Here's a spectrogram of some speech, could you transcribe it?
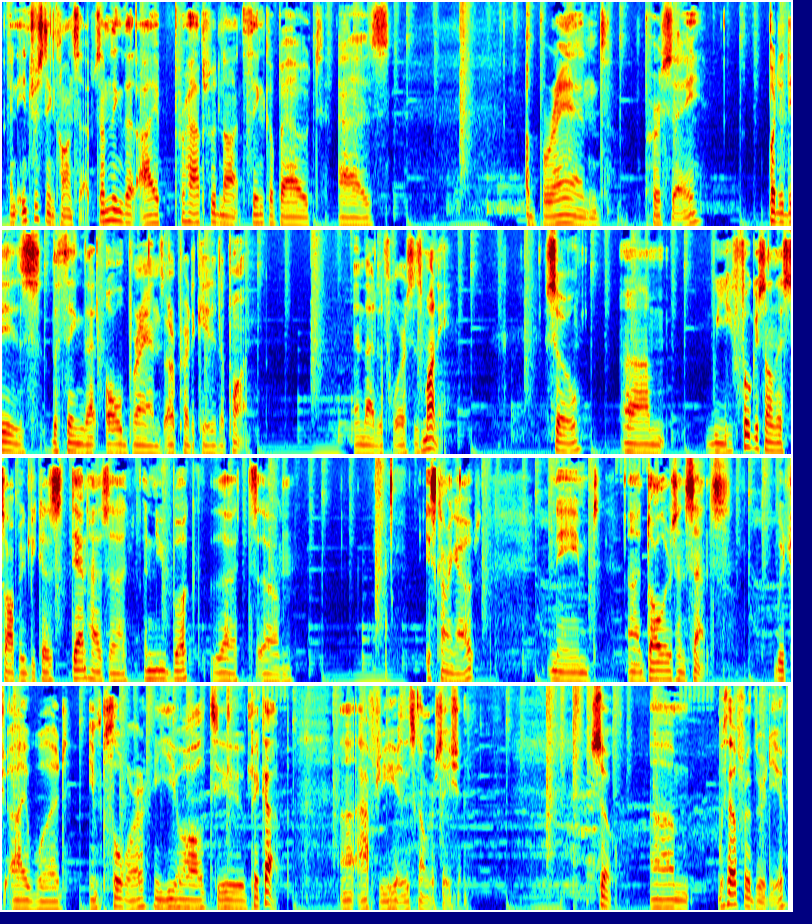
an interesting concept, something that I perhaps would not think about as a brand per se, but it is the thing that all brands are predicated upon. And that, of course, is money. So, um, we focus on this topic because Dan has a, a new book that um, is coming out named uh, Dollars and Sense, which I would implore you all to pick up uh, after you hear this conversation. So, um, without further ado,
